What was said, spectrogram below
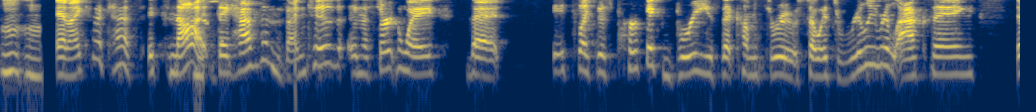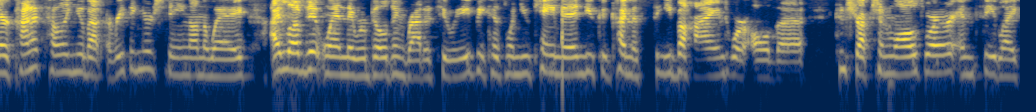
Mm-mm. And I can attest, it's not. They have them vented in a certain way that it's like this perfect breeze that comes through. So it's really relaxing. They're kind of telling you about everything you're seeing on the way. I loved it when they were building Ratatouille because when you came in, you could kind of see behind where all the construction walls were and see like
